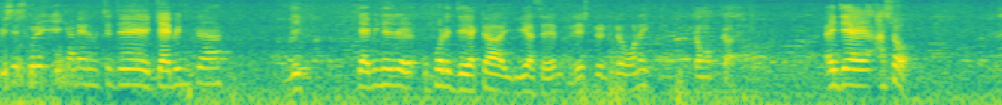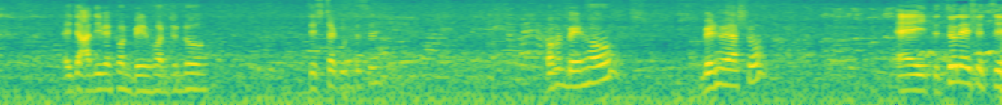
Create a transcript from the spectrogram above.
বিশেষ করে এখানের হচ্ছে যে ক্যাবিনটা যে ক্যাবিনের উপরে যে একটা ইয়ে আছে রেস্টুরেন্টটা অনেক চমৎকার। এই যে, আসো। এই যে আদিব এখন বের হওয়ার জন্য চেষ্টা করতেছে। বাবা বের হও? বের হয়ে আসো। এই তো চলে এসেছে।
